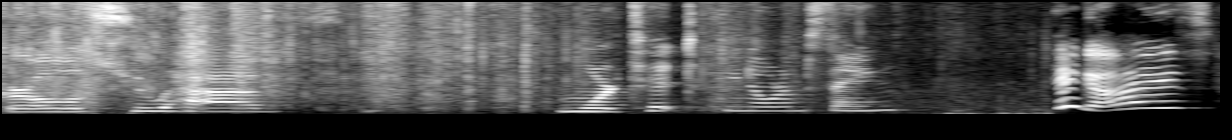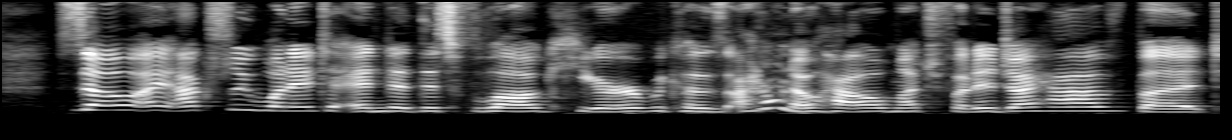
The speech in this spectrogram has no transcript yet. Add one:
girls who have more tit, you know what I'm saying? Hey guys! So I actually wanted to end this vlog here because I don't know how much footage I have, but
